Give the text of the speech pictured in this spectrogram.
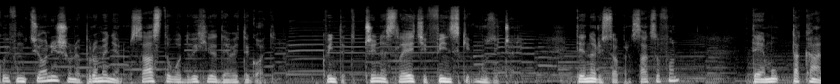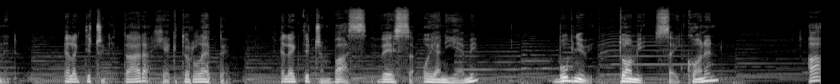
koji funkcioniše u nepromenjenom sastavu od 2009. godine. Kvintet čine sledeći finski muzičari. Tenor i sopran saksofon, Temu Takanen, električna gitara Hector Lepe, električan bas Vesa Ojanijemi, bubnjevi Tomi Saikonen, a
